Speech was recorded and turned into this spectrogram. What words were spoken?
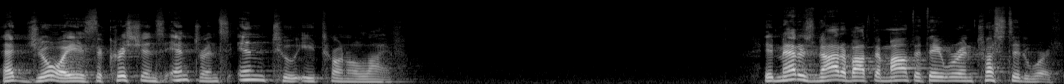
That joy is the Christian's entrance into eternal life. It matters not about the amount that they were entrusted with.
